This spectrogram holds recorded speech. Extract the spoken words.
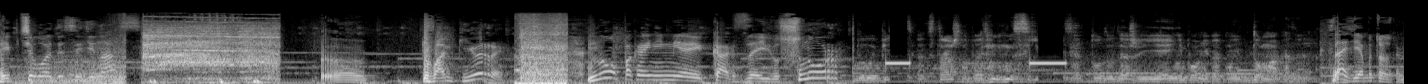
Рептилоиды среди нас? Э, вампиры? Ну, по крайней мере, как заявил Шнур. Было пи***ц страшно, поэтому мы съебались оттуда даже. Я и не помню, как мы дома оказались. Знаете, я бы тоже так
